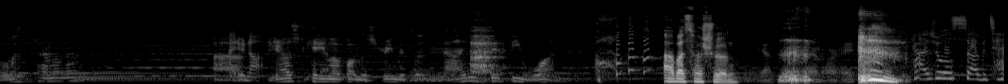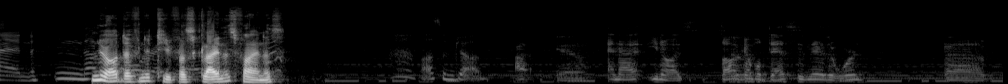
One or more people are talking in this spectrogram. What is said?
what was the time on that? I do not. Just came up on the stream. It's a 951. Aber es war schön. Yeah, so then, alright. Casual sub 10. Mm, Ja, was definitiv. Was. Kleines, Feines. Awesome job. Yeah. And I, you know, I saw a couple deaths in there that weren't. Uh, Sie, intended. I-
